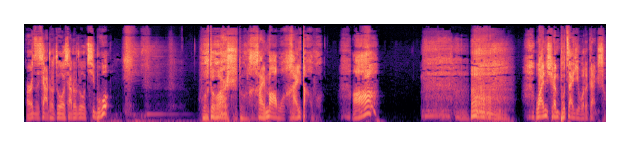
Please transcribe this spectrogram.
儿子下车之后，下车之后气不过，我都二十多了，还骂我，还打我，啊？啊！完全不在意我的感受，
